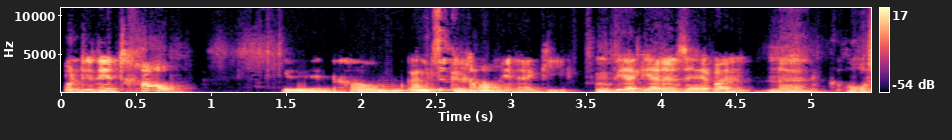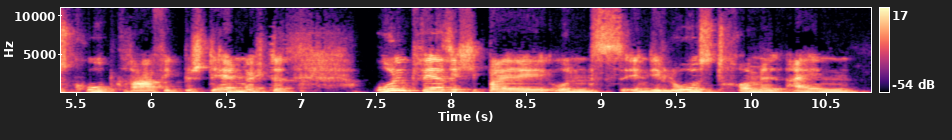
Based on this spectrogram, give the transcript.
Und in den Traum. In den Traum, ganz Gute genau. Traumenergie. Wer gerne selber eine Horoskopgrafik bestellen möchte und wer sich bei uns in die Lostrommel ein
